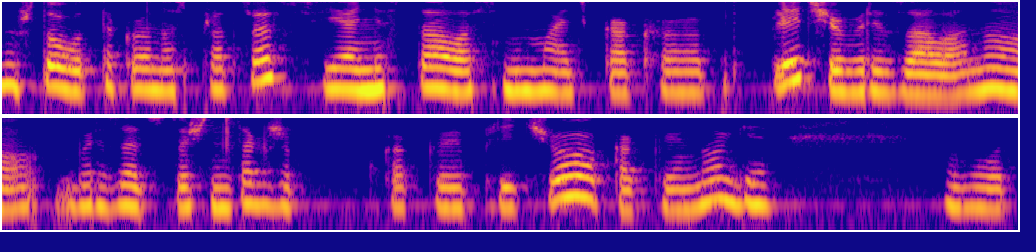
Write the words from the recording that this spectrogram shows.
ну что, вот такой у нас процесс. Я не стала снимать, как э, предплечье вырезала. Оно вырезается точно так же, как и плечо, как и ноги. Вот.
